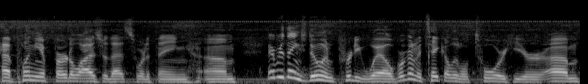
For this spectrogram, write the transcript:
have plenty of fertilizer that sort of thing. Um, everything's doing pretty well. We're going to take a little tour here. Um,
